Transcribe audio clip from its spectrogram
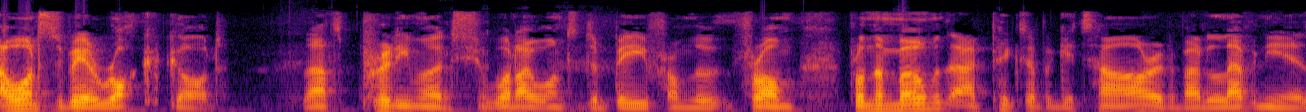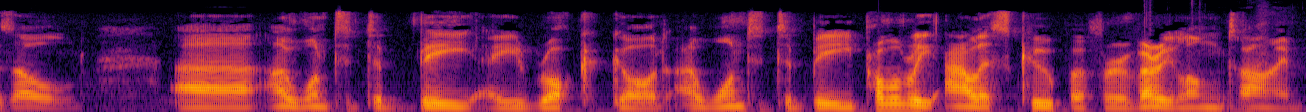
I wanted to be a rock god. That's pretty much what I wanted to be from the from from the moment that I picked up a guitar at about 11 years old. Uh, I wanted to be a rock god. I wanted to be probably Alice Cooper for a very long time.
